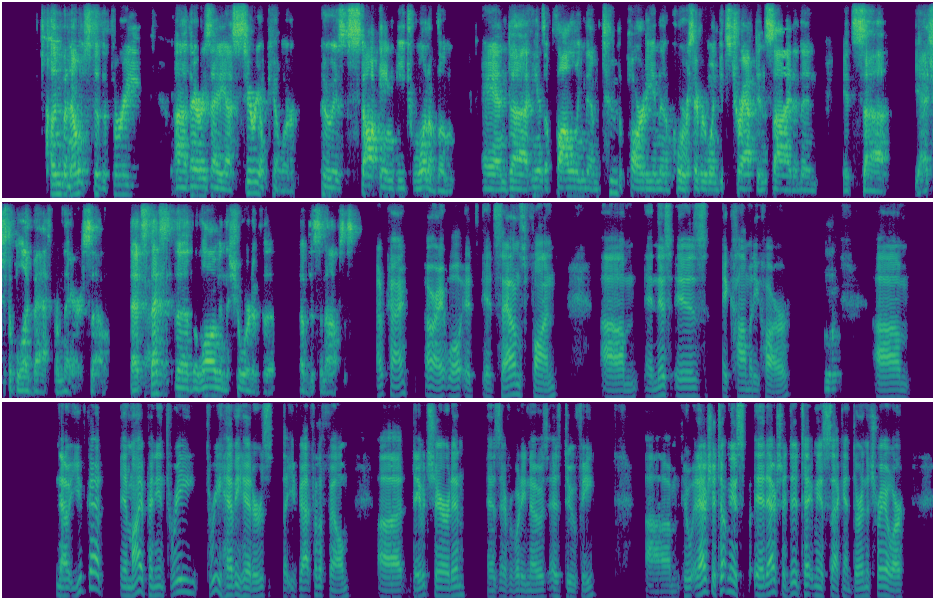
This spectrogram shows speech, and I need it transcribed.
Unbeknownst to the three, uh, there is a, a serial killer who is stalking each one of them and uh, he ends up following them to the party and then of course everyone gets trapped inside and then it's uh yeah it's just a bloodbath from there so that's that's the the long and the short of the of the synopsis Okay. All right. Well, it it sounds fun. Um, and this is a comedy horror. Mhm. Um, now you've got, in my opinion, three three heavy hitters that you've got for the film. Uh, David Sheridan, as everybody knows, as Doofy. Um, who it actually took me, a, it actually did take me a second during the trailer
